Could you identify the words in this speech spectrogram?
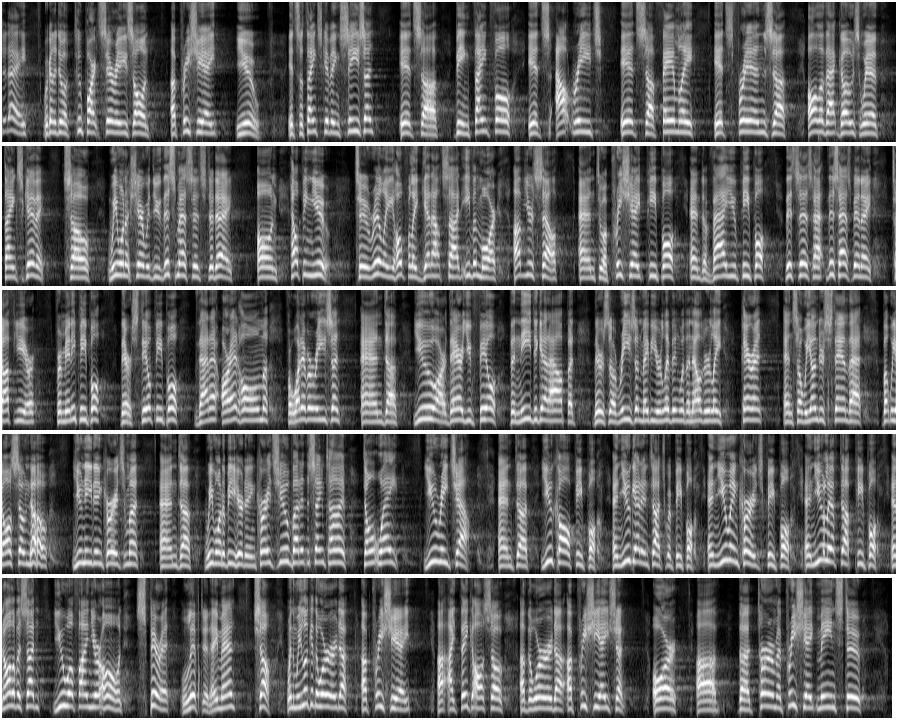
Today, we're going to do a two part series on Appreciate You. It's a Thanksgiving season, it's uh, being thankful, it's outreach, it's uh, family, it's friends. Uh, all of that goes with Thanksgiving. So, we want to share with you this message today on helping you to really, hopefully, get outside even more of yourself and to appreciate people and to value people. This, is, this has been a tough year for many people. There are still people that are at home for whatever reason, and uh, you are there. You feel the need to get out, but there's a reason. Maybe you're living with an elderly parent, and so we understand that. But we also know you need encouragement, and uh, we want to be here to encourage you, but at the same time, don't wait. You reach out and uh, you call people and you get in touch with people and you encourage people and you lift up people, and all of a sudden, you will find your own spirit lifted. Amen? So, when we look at the word uh, appreciate, uh, I think also of the word uh, appreciation or uh, the term appreciate means to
